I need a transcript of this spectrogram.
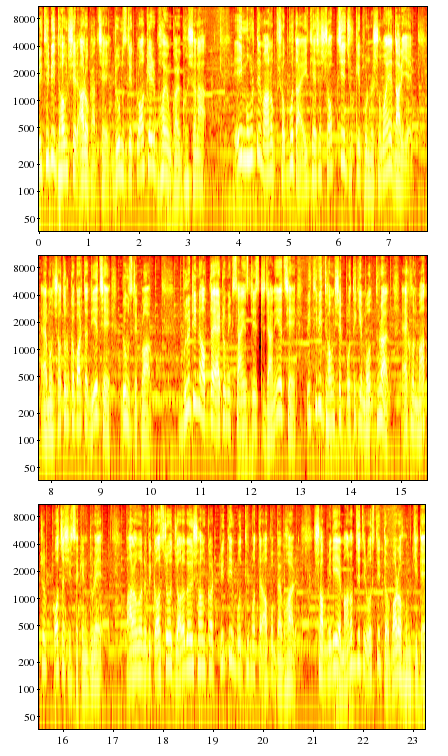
পৃথিবী ধ্বংসের আরও কাছে ডুমসডে ক্লকের ভয়ঙ্কর ঘোষণা। এই মুহূর্তে মানব সভ্যতা ইতিহাসের সবচেয়ে ঝুঁকিপূর্ণ সময়ে দাঁড়িয়ে, এমন সতর্কবার্তা দিয়েছে Doomsday Clock. Bulletin of the Atomic Scientist জানিয়েছে, পৃথিবী ধ্বংসের প্রতীকী মধ্যরাত এখন মাত্র পঁচাশি সেকেন্ড দূরে। পারমাণবিক অস্ত্র, জলবায়ু সংকট, কৃত্রিম বুদ্ধিমত্তার অপব্যবহার, সব মিলিয়ে মানবজাতির অস্তিত্ব বড় হুমকিতে।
